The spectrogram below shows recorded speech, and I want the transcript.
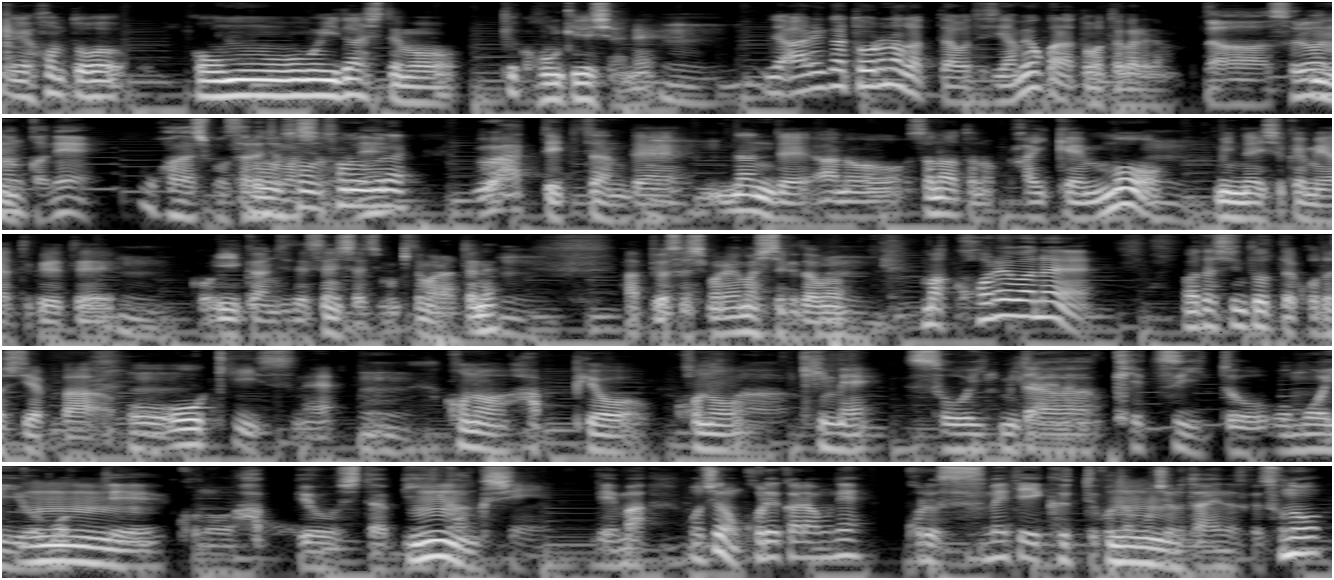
えー本当思い出しても結構本気でしたよね。う。んで、あれが通らなかったら私やめようかなと思ったからだもん。ああ、それはなんかね、お話もされてましたね。そそのぐらい、うわーって言ってたんで、なんで、あの、その後の会見も、うんみんな一生懸命やってくれて、うんこういい感じで選手たちも来てもらってね、うん発表させてもらいましたけども、うんまあこれはね、私にとっては今年やっぱうん大きいですね。うんこの発表、この決め。そういった決意と思いを持って、うこの発表した B 革新。で、まあ、もちろんこれからもね、これを進めていくってことはもちろん大変なんですけど、その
